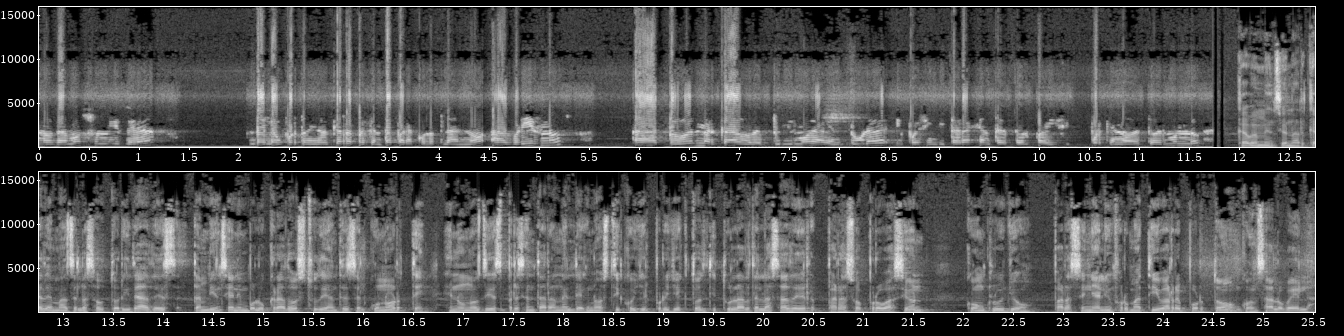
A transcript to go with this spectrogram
nos damos una idea de la oportunidad que representa para Colotlán, ¿no? Abrirnos a todo el mercado del turismo de aventura y pues invitar a gente de todo el país y, ¿por qué no?, de todo el mundo Cabe mencionar que además de las autoridades, también se han involucrado estudiantes del CUNORTE. En unos días presentarán el diagnóstico y el proyecto al titular de la SADER para su aprobación. Concluyó. Para señal informativa reportó Gonzalo Vela.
